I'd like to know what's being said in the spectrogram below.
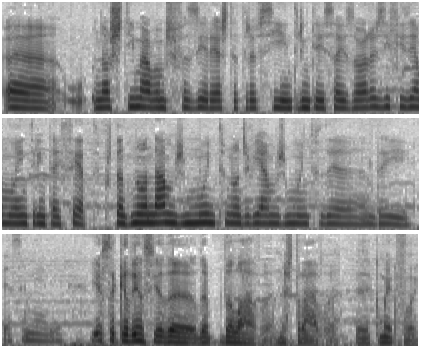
Uh, nós estimávamos fazer esta travessia em 36 horas e fizemos-la em 37. Portanto, não andámos muito, não desviámos muito de, daí, dessa média. E essa cadência da, da, da lava na estrada, uh, como é que foi?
